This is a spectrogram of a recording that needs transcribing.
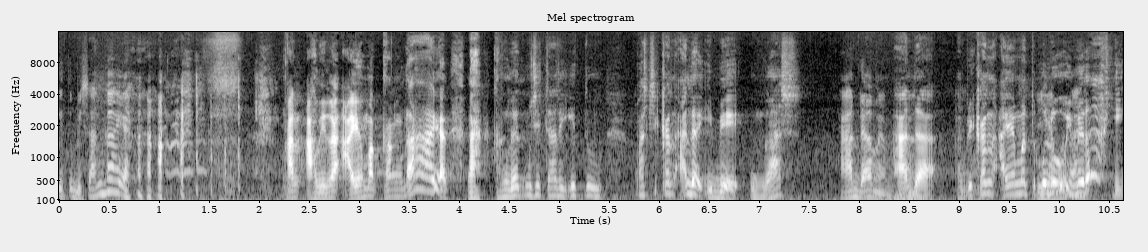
gitu, bisa enggak ya? Kan ahlina ayam mah Kang Dayat. Nah, Kang Dayat mesti cari itu. Pasti kan ada IB unggas, Ada memang. ada. Tapi kan ayam mah tuh Iya, kudu benar. birahi.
